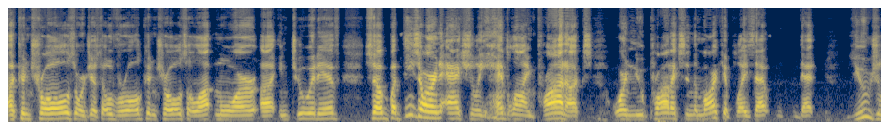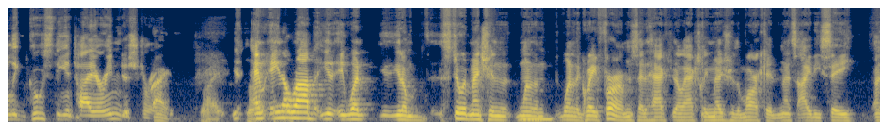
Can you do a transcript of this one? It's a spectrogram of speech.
uh, controls or just overall controls a lot more uh, intuitive. So, but these aren't actually headline products or new products in the marketplace that that usually goose the entire industry. Right. Right. And, you know, Rob, you, what you know, Stewart mentioned one of the one of the great firms that have, you know, actually measure the market, and that's IDC. Uh,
